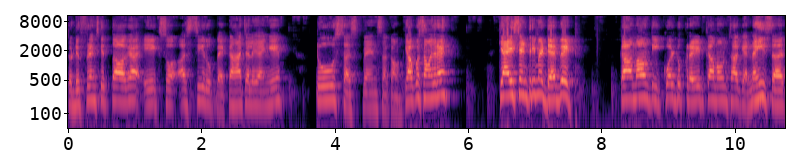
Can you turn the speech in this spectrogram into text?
तो डिफरेंस कितना हो गया? एक सौ अस्सी रुपए। कहाँ चले जाएँगे? टू सस्पेंस अकाउंट क्या आपको समझ रहे हैं? क्या इस एंट्री में डेबिट का अमाउंट इक्वल टू क्रेडिट का अमाउंट था क्या? नहीं सर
